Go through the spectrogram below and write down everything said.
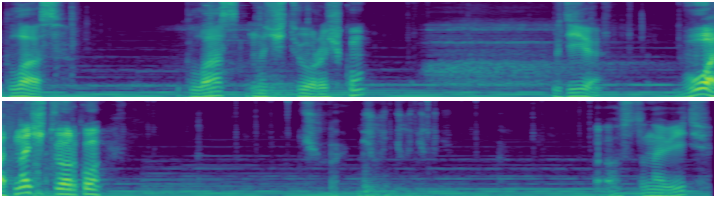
глаз. Глаз на четверочку. Где? Вот, на четверку. Остановить.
